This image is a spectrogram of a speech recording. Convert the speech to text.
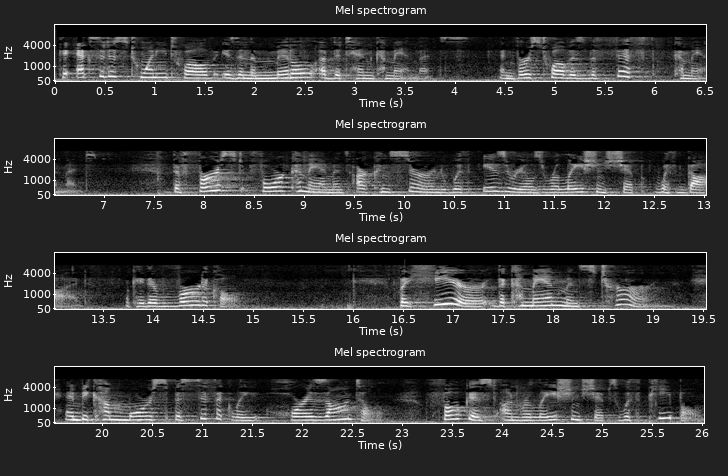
Okay, Exodus 20:12 is in the middle of the 10 commandments. And verse 12 is the fifth commandment. The first four commandments are concerned with Israel's relationship with God. Okay, they're vertical. But here, the commandments turn and become more specifically horizontal, focused on relationships with people.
